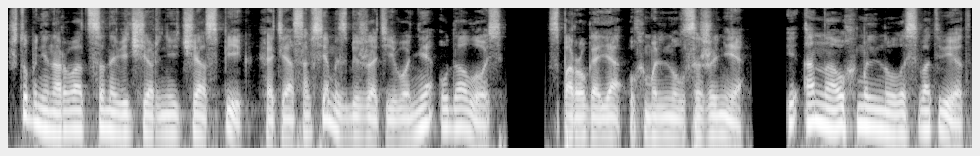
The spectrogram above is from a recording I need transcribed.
чтобы не нарваться на вечерний час пик, хотя совсем избежать его не удалось. С порога я ухмыльнулся жене, и она ухмыльнулась в ответ.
